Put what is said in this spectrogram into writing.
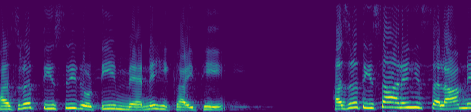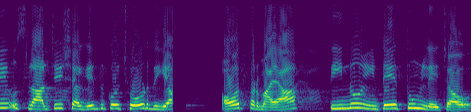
हज़रत तीसरी रोटी मैंने ही खाई थी। हज़रत ईसा सलाम ने उस लालची शागिर्द को छोड़ दिया और फरमाया, तीनों ईंटें तुम ले जाओ।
